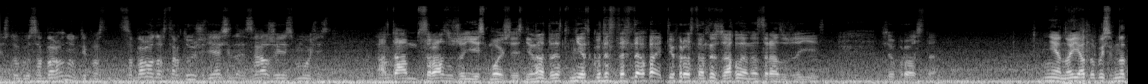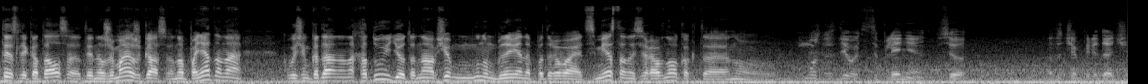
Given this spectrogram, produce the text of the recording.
и чтобы с оборота, ну, типа, с оборота стартуешь, у тебя всегда сразу же есть мощность. А там сразу же есть мощность, не надо неоткуда стартовать, ты просто нажал, и она сразу же есть. Все просто. Не, ну я, допустим, на Тесле катался, ты нажимаешь газ, но понятно, она, в общем, когда она на ходу идет, она вообще ну, мгновенно подрывает. С места она все равно как-то, ну, Можно сделать сцепление, все. А зачем передачи?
